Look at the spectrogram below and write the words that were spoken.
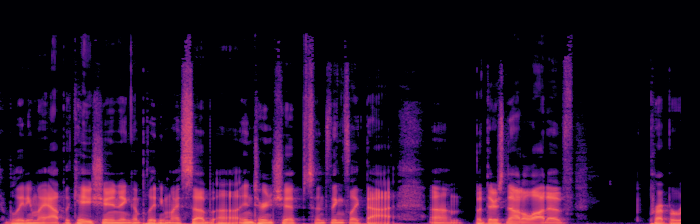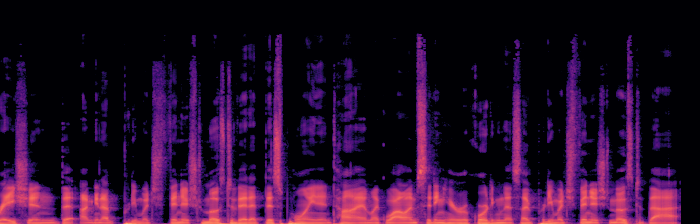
completing my application and completing my sub uh, internships and things like that. Um, but there's not a lot of preparation that I mean I've pretty much finished most of it at this point in time like while I'm sitting here recording this I've pretty much finished most of that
